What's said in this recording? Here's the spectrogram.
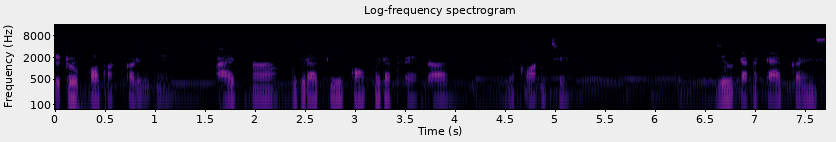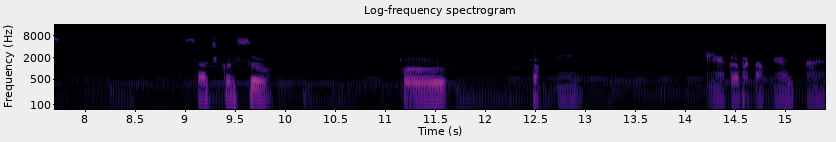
યુટ્યુબ ઓપન કરીને આ રીતના ગુજરાતી કોમ્પ્યુટર ટ્રેનર લખવાનું છે. જેવું તમે ટાઈપ કરી સર્ચ કરશો, તો તમને એ આગળ પણ તમને આ રીતના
